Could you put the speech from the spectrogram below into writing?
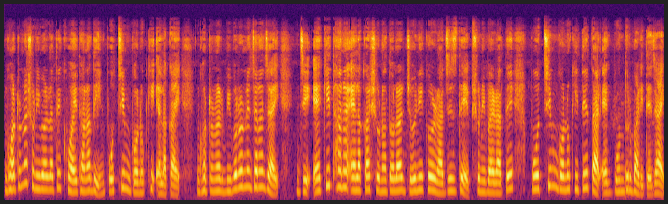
ঘটনা শনিবার রাতে খোয়াই থানাধীন পশ্চিম গণকি এলাকায়। ঘটনার বিবরণে জানা যায় যে একই থানা এলাকার সোনাতলার জৈনিকর রাজেশ দেব শনিবার রাতে পশ্চিম গণকিতে তার এক বন্ধুর বাড়িতে যায়।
